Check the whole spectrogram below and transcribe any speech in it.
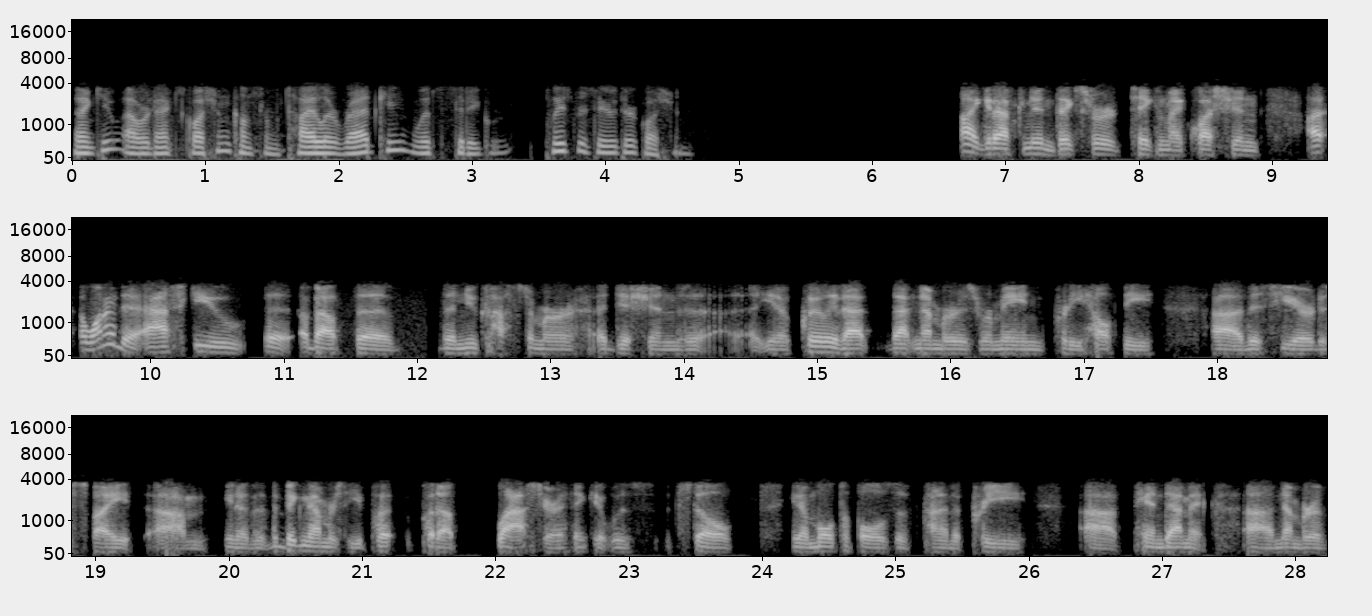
Thank you. Our next question comes from Tyler Radke with Citigroup. Please proceed with your question. Hi, good afternoon. Thanks for taking my question. I wanted to ask you uh, about the new customer additions. Uh, you know, clearly that number has remained pretty healthy uh, this year despite um, you know the big numbers that you put up last year. I think it was still you know multiples of kind of the pre-pandemic number of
